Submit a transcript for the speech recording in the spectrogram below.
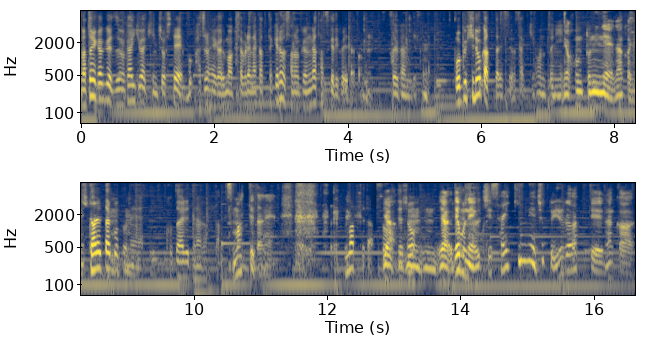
まあ、とにかく Zoom 会議は緊張して、僕八戸がうまく喋れなかったけど、佐野くんが助けてくれたと、んそういう感じですね。僕ひどかったですよ、さっき、本当にい。や本当にねなんかね聞かれたことね、答えれてなかった。詰まってたね詰まってた。そうでしょ、うんうんいやでもねうち最近ねちょっといろいろあってなんか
